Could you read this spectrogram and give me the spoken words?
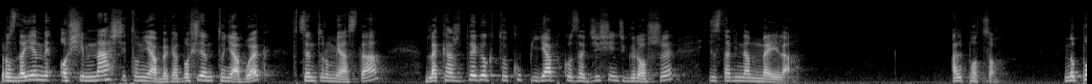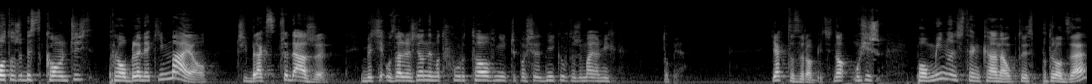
rozdajemy 18 ton jabłek albo 7 ton jabłek w centrum miasta dla każdego, kto kupi jabłko za 10 groszy i zostawi nam maila. Ale po co? No po to, żeby skończyć problem, jaki mają, czyli brak sprzedaży. Bycie uzależnionym od hurtowni czy pośredników, którzy mają ich w. Jak to zrobić? No, musisz pominąć ten kanał, który jest po drodze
